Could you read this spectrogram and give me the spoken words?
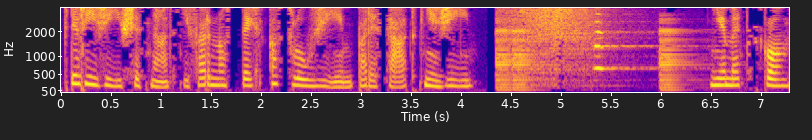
kteří žijí v 16 farnostech a slouží jim 50 kněží. Německo.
